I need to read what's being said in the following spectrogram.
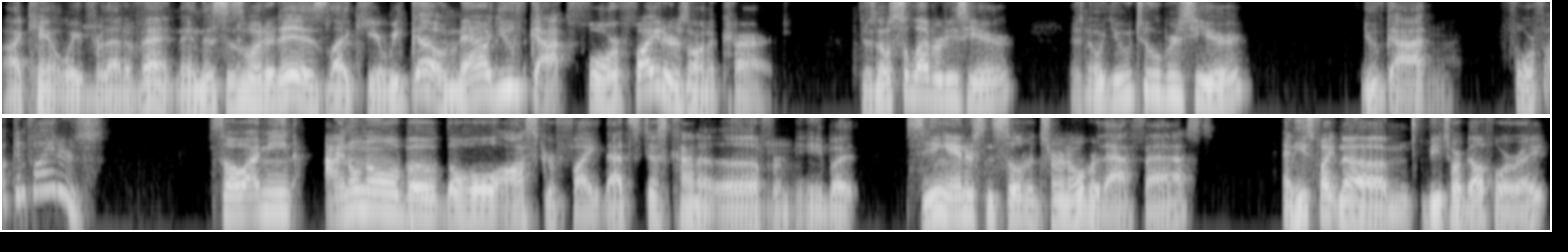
I can't wait for that hmm. event. And this is what it is. Like, here we go. Now you've got four fighters on a card. There's no celebrities here, there's no YouTubers here. You've got four fucking fighters. So, I mean, I don't know about the whole Oscar fight. That's just kind of uh for me. But seeing Anderson Silva turn over that fast, and he's fighting um Vitor Belfort, right?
